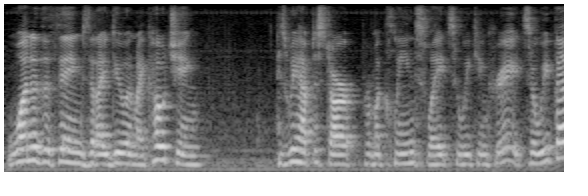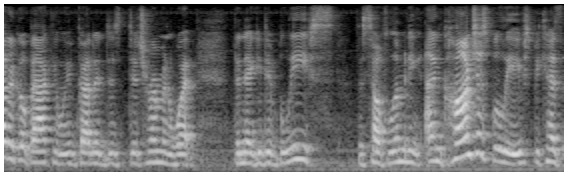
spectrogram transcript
one of the things that I do in my coaching is we have to start from a clean slate so we can create. So we've got to go back and we've got to just determine what the negative beliefs, the self-limiting unconscious beliefs, because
